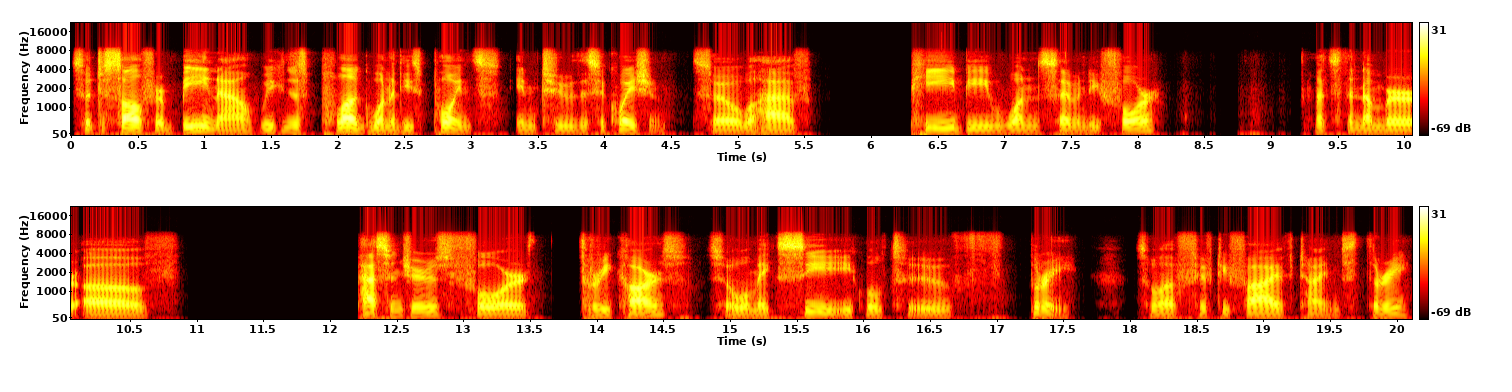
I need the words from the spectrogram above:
So to solve for b now, we can just plug one of these points into this equation. So we'll have p be 174. That's the number of passengers for three cars. So we'll make C equal to 3. So we'll have 55 times 3.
